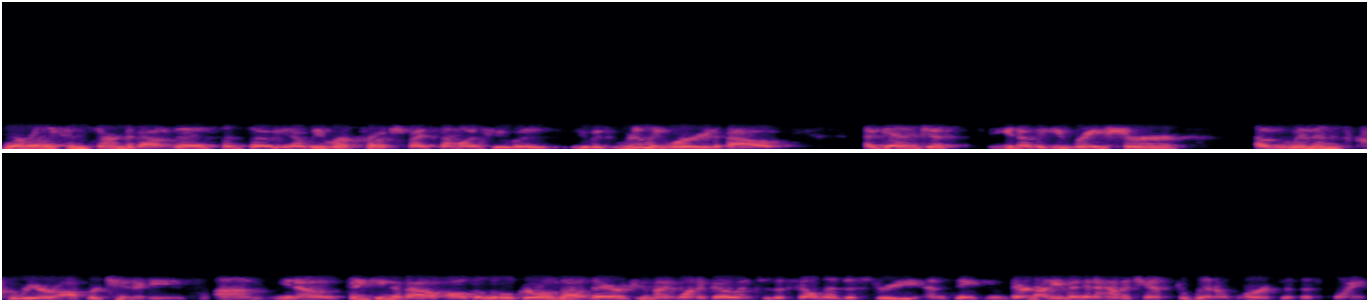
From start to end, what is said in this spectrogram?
we're really concerned about this, and so you know we were approached by someone who was who was really worried about again just you know the erasure of women's career opportunities. Um, you know, thinking about all the little girls out there who might want to go into the film industry and thinking they're not even going to have a chance to win awards at this point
